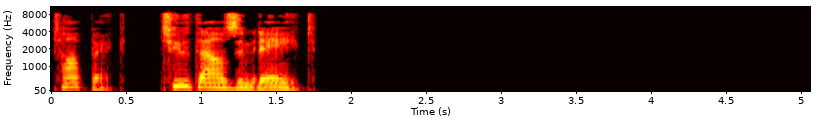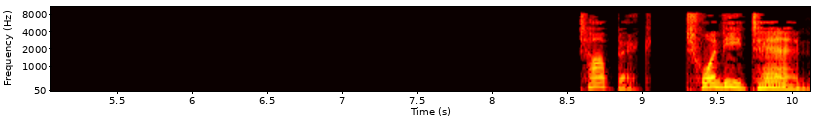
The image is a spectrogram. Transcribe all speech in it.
Topic. 2008 Topic. 2010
